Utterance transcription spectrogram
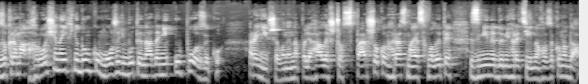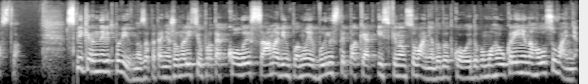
Зокрема, гроші, на їхню думку, можуть бути надані у позику. Раніше вони наполягали, що спершу Конгрес має схвалити зміни до міграційного законодавства. Спікер не відповів на запитання журналістів про те, коли саме він планує винести пакет із фінансування додаткової допомоги Україні на голосування.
